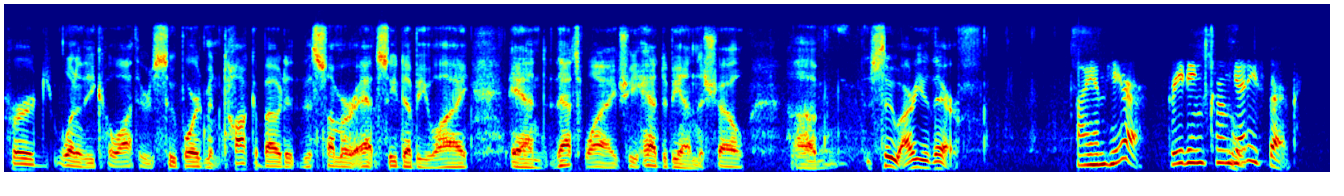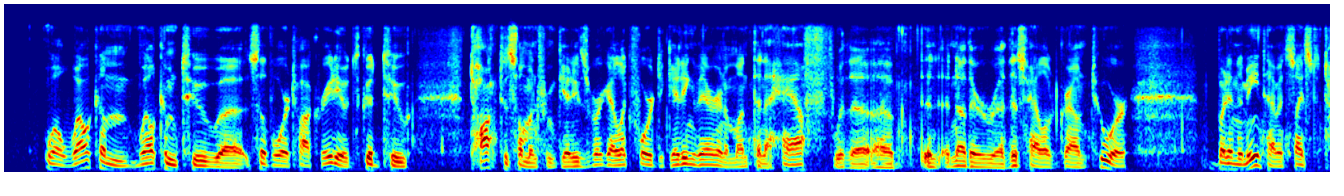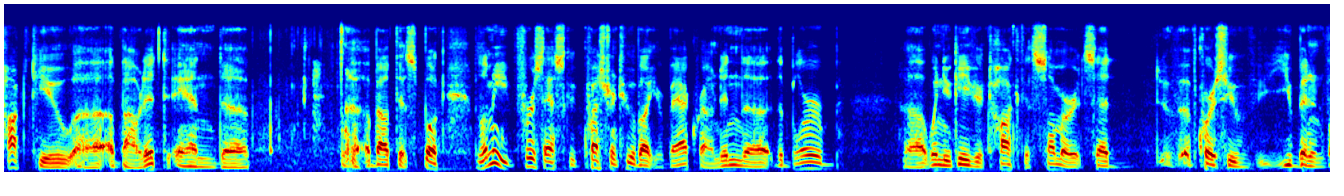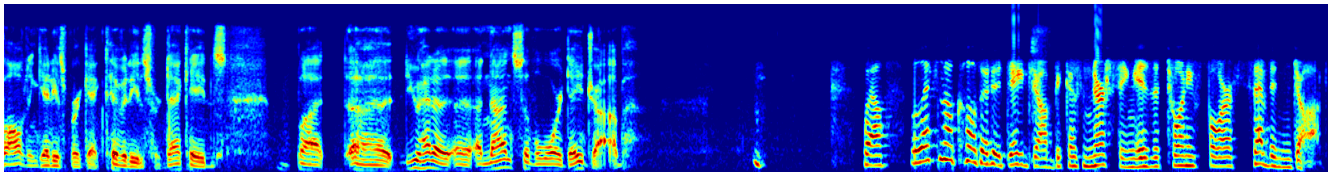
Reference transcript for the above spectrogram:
Heard one of the co authors, Sue Boardman, talk about it this summer at CWI, and that's why she had to be on the show. Um, Sue, are you there? I am here. Greetings from oh. Gettysburg. Well, welcome, welcome to uh, Civil War Talk Radio. It's good to talk to someone from Gettysburg. I look forward to getting there in a month and a half with a, a another uh, This Hallowed Ground tour. But in the meantime, it's nice to talk to you uh, about it and uh, about this book. But let me first ask a question or two about your background. In the the blurb uh, when you gave your talk this summer, it said, of course, you've you've been involved in Gettysburg activities for decades but uh, you had a, a non-Civil War day job. Well, well, let's not call that a day job because nursing is a 24/7 job.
